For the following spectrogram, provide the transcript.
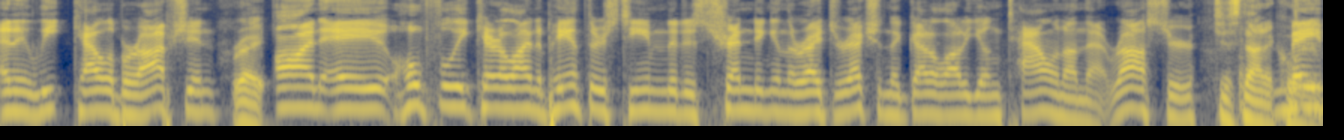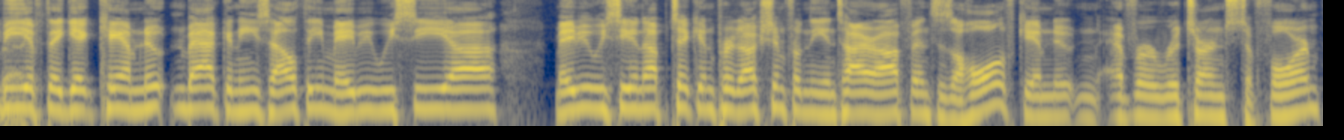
an elite caliber option Right. on a hopefully Carolina Panthers team that is trending in the right direction. They've got a lot of young talent on that roster. Just not a Maybe if they get Cam Newton back and he's healthy, maybe we see uh maybe we see an uptick in production from the entire offense as a whole if Cam Newton ever returns to form.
